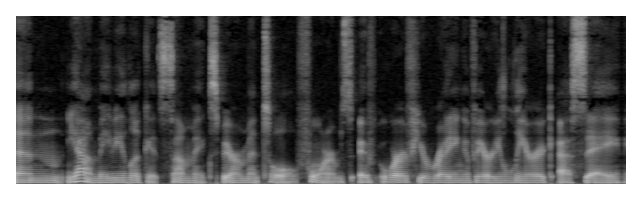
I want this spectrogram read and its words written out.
then yeah, maybe look at some experimental forms. If, or if you're writing a very lyric essay,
